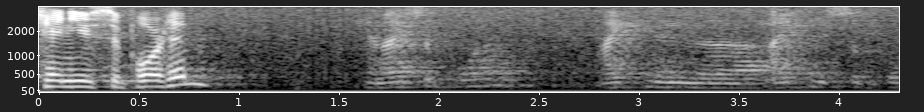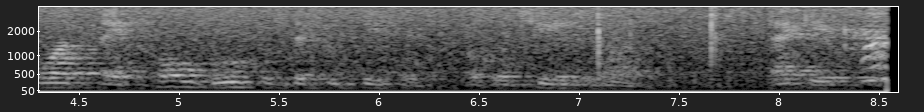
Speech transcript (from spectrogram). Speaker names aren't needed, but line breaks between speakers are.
can you support him?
